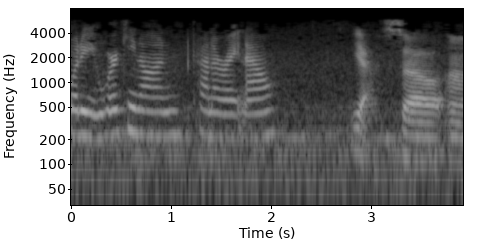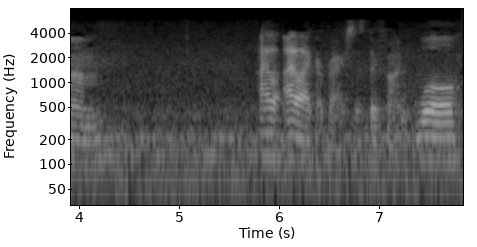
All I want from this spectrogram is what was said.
what are you working on kind of right now? Yeah. So um I, I like our practices. They're fun. We'll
